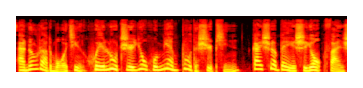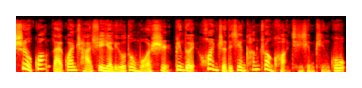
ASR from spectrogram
Anora 的魔镜会录制用户面部的视频。该设备使用反射光来观察血液流动模式，并对患者的健康状况进行评估。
